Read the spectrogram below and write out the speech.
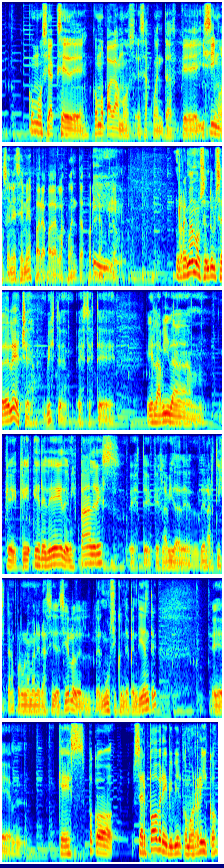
¿Cómo se accede? ¿Cómo pagamos esas cuentas que hicimos en ese mes para pagar las cuentas, por Y ejemplo? remamos en dulce de leche, ¿viste? Es este. Es la vida mm, que, que heredé de mis padres, este, que es la vida de- del artista, por una manera así decirlo, del, del músico independiente, eh, que es poco ser pobre y vivir como rico,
